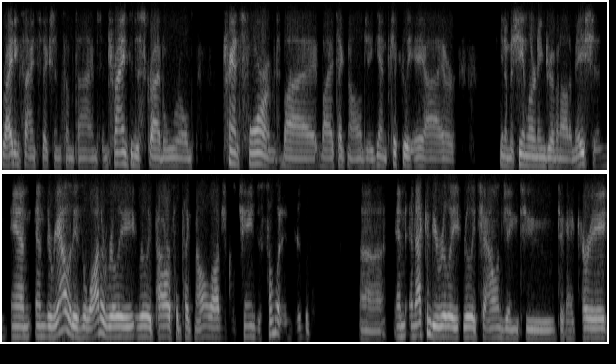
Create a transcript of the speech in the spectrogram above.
writing science fiction sometimes and trying to describe a world transformed by by technology again particularly ai or you know machine learning driven automation. And and the reality is a lot of really really powerful technological change is somewhat invisible. Uh, and and that can be really really challenging to to kind of create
